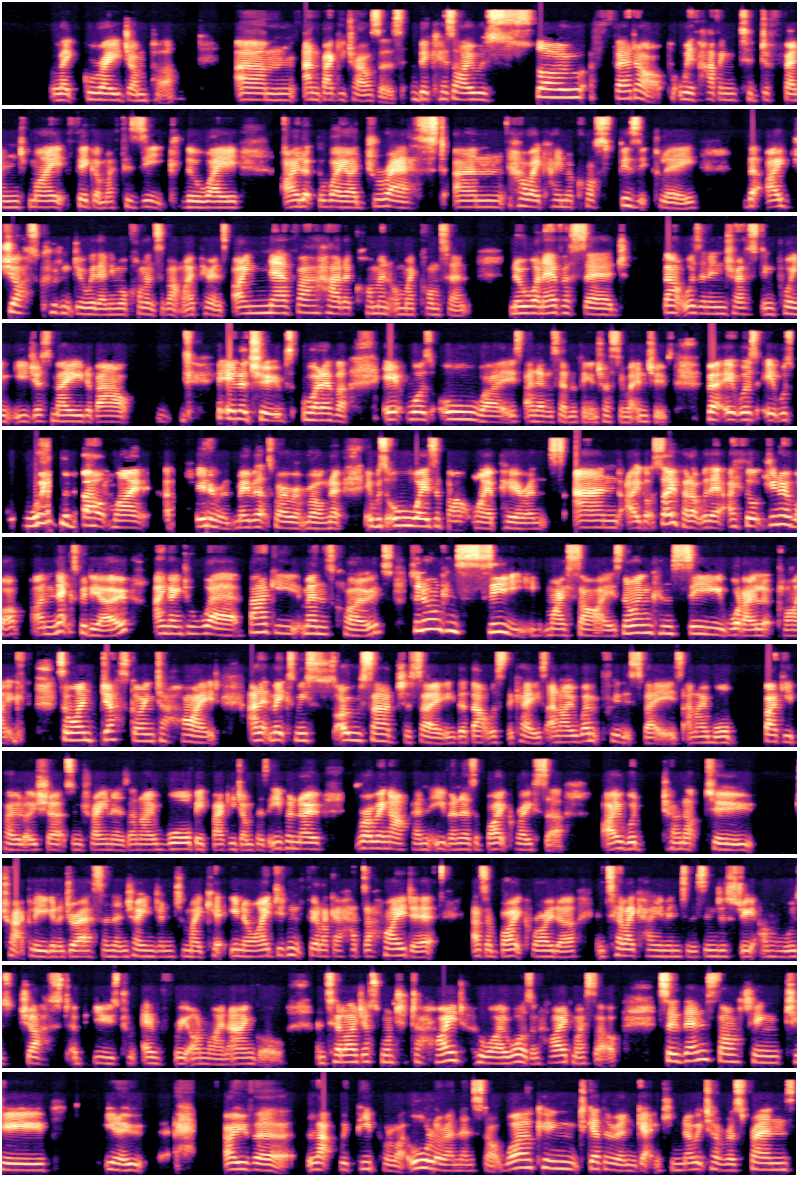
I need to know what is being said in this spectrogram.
like grey jumper um, and baggy trousers because I was so fed up with having to defend my figure, my physique, the way I looked, the way I dressed, um, how I came across physically, that I just couldn't deal with any more comments about my appearance. I never had a comment on my content. No one ever said, that was an interesting point you just made about inner tubes, whatever. It was always I never said anything interesting about inner tubes, but it was it was always about my appearance. Maybe that's where I went wrong. No, it was always about my appearance. And I got so fed up with it. I thought, you know what? On next video, I'm going to wear baggy men's clothes so no one can see my size. No one can see what I look like. So I'm just going to hide. And it makes me so sad to say that that was the case. And I went through this phase and I wore baggy polo shirts and trainers and I wore big baggy jumpers, even though growing up and even as a bike racer, I would turn up to track league in a dress and then change into my kit. You know, I didn't feel like I had to hide it as a bike rider until I came into this industry and was just abused from every online angle until I just wanted to hide who I was and hide myself. So then starting to, you know, overlap with people like Orla and then start working together and getting to know each other as friends,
